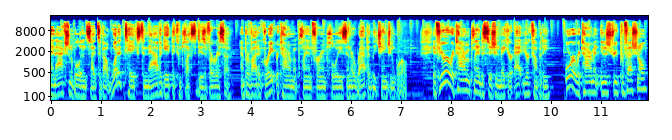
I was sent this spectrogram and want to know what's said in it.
and actionable insights about what it takes to navigate the complexities of ERISA and provide a great retirement plan for employees in a rapidly changing world. If you're a retirement plan decision maker at your company or a retirement industry professional,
